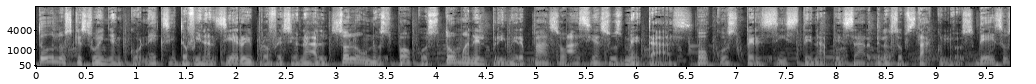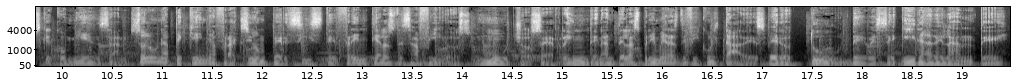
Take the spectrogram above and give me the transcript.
Todos los que sueñan con éxito financiero y profesional, solo unos pocos toman el primer paso hacia sus metas. Pocos persisten a pesar de los obstáculos. De esos que comienzan, solo una pequeña fracción persiste frente a los desafíos. Muchos se rinden ante las primeras dificultades, pero tú debes seguir adelante.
